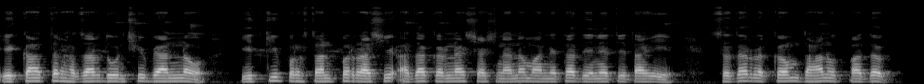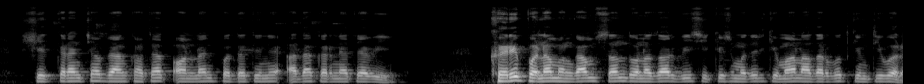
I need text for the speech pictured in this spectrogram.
एकाहत्तर हजार दोनशे ब्याण्णव इतकी प्रोत्साहनपर राशी अदा करण्यास शासनानं मान्यता देण्यात येत आहे. सदर रक्कम धान उत्पादक शेतकऱ्यांच्या बँक खात्यात ऑनलाईन पद्धतीने अदा करण्यात यावी. खरीप पणन हंगाम सन दोन हजार वीस एकवीसमधील किमान आधारभूत किमतीवर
